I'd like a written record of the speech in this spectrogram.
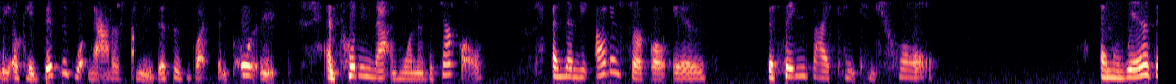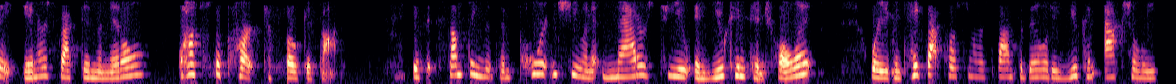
see, okay, this is what matters to me, this is what's important, and putting that in one of the circles. And then the other circle is the things I can control. And where they intersect in the middle, that's the part to focus on. If it's something that's important to you and it matters to you and you can control it, where you can take that personal responsibility, you can actually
